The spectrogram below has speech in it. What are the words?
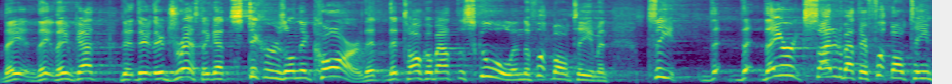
They, they, they've got, they're, they're dressed. They've got stickers on their car that, that talk about the school and the football team. And see, they are excited about their football team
